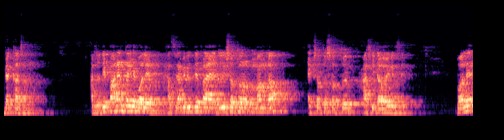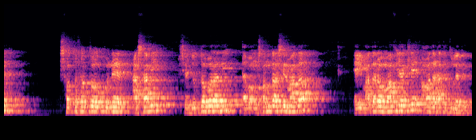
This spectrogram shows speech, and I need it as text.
ব্যাখ্যা চান। আর যদি পারেন তাইলে বলেন হাসিনা বিরুদ্ধে প্রায় দুই শত মামলা, একশত সত্তর আশিটা হয়ে গেছে। বলেন, শত শত খুনের আসামি, সে যুদ্ধাপরাধী এবং সন্ত্রাসীর মাদা এই মাদার ও মাফিয়াকে আমাদের হাতে তুলে দেবে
